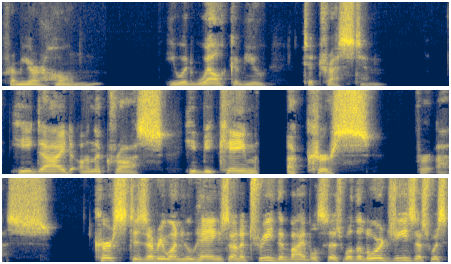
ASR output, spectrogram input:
from your home. He would welcome you to trust him. He died on the cross. He became a curse for us. Cursed is everyone who hangs on a tree, the Bible says. Well, the Lord Jesus was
